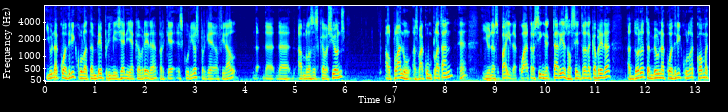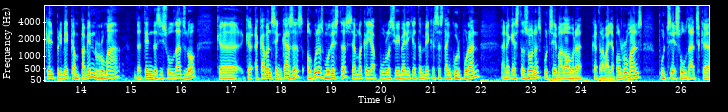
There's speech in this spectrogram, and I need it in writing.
i una quadrícula també primigènia Cabrera, perquè és curiós, perquè al final, de, de, de, amb les excavacions, el plànol es va completant eh? i un espai de 4 o 5 hectàrees al centre de Cabrera et dona també una quadrícula com aquell primer campament romà de tendes i soldats, no?, que, que acaben sent cases, algunes modestes, sembla que hi ha població ibèrica també que s'està incorporant en aquestes zones, potser mà d'obra que treballa pels romans, potser soldats que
